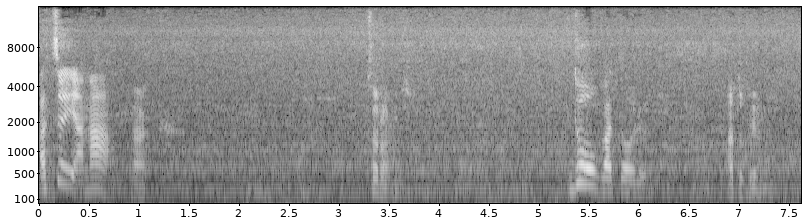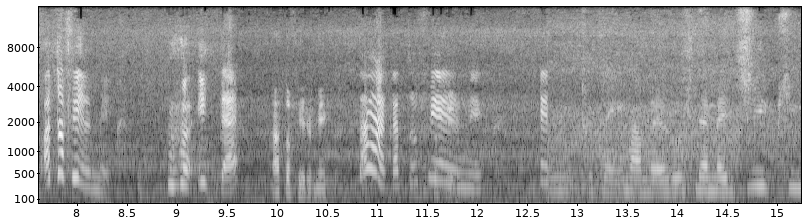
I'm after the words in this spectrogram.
A co ja na? Tak. Co robisz? Długo tory. A to filmik. A to filmik. I te? A to filmik. Tak, a to filmik. Tutaj mamy różne medziki.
